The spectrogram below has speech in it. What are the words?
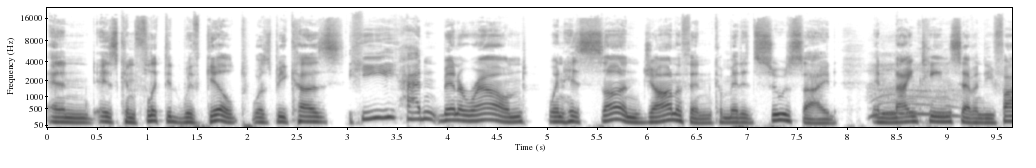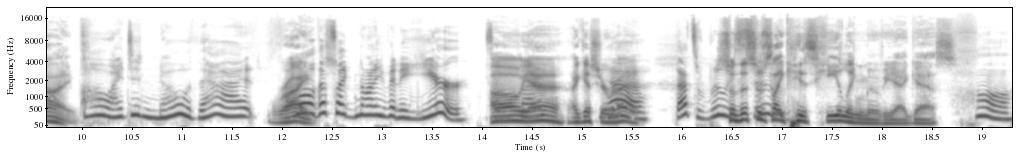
and is conflicted with guilt was because he hadn't been around when his son Jonathan committed suicide in 1975. Oh, I didn't know that. Right. Oh, that's like not even a year. Oh 75. yeah, I guess you're yeah, right. That's really So this was like his healing movie, I guess. huh?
